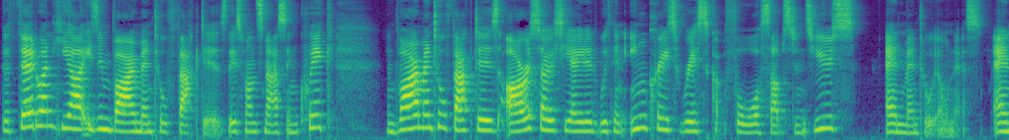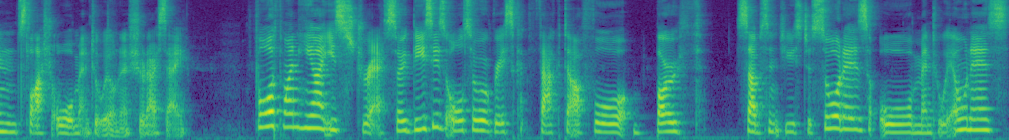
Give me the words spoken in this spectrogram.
The third one here is environmental factors. This one's nice and quick. Environmental factors are associated with an increased risk for substance use and mental illness, and slash or mental illness, should I say. Fourth one here is stress. So, this is also a risk factor for both substance use disorders, or mental illness.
